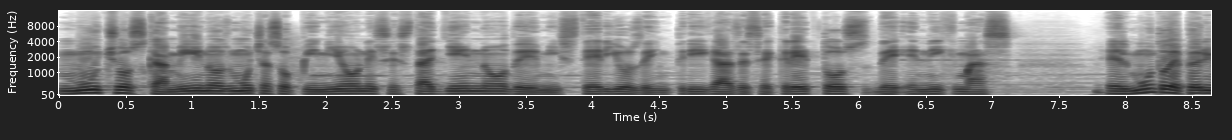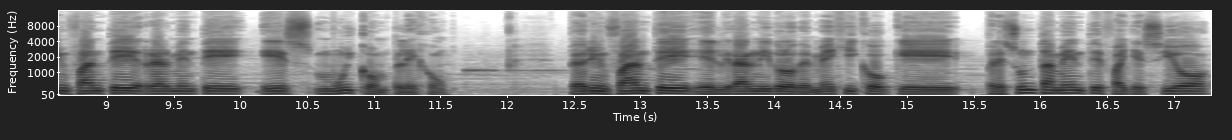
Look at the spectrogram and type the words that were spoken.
muchos caminos, muchas opiniones, está lleno de misterios, de intrigas, de secretos, de enigmas. El mundo de Pedro Infante realmente es muy complejo. Pedro Infante, el gran ídolo de México que presuntamente falleció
